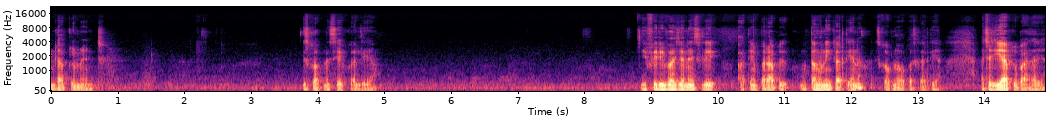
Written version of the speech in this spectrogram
डॉक्यूमेंट इसको आपने सेव कर लिया। ये फ्री वर्जन है, इसलिए आते हैं, पर आप तंग नहीं करते हैं ना, इसको आपने वापस कर दिया। अच्छा ये आपके पास आ गया।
